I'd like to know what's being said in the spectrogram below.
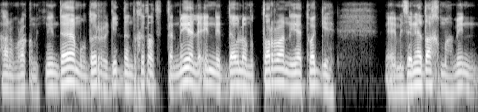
الهرم رقم 2 ده مُضِر جدًا بخطط التنمية، لإن الدولة مضطرة إن هي توجّه آآ ميزانية ضخمة من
